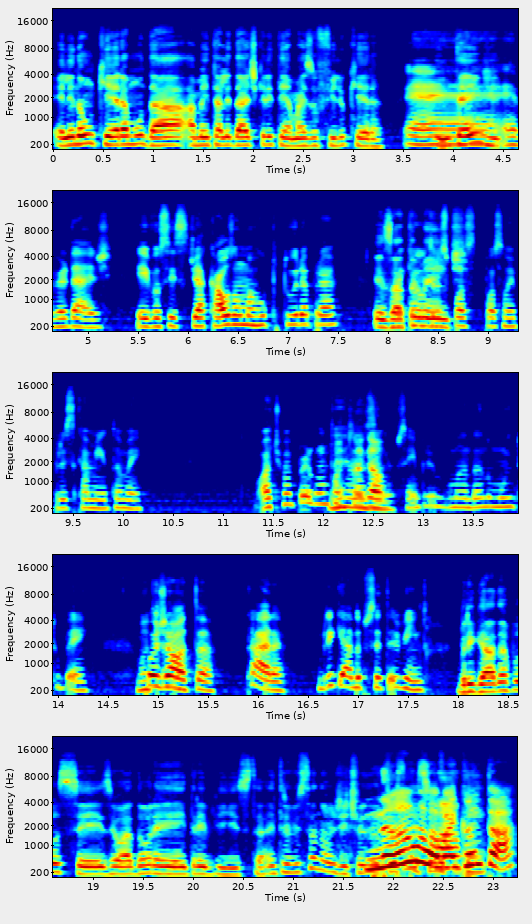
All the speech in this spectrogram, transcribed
ele não queira mudar a mentalidade que ele tem, mas o filho queira. É, Entende? É verdade. E aí vocês já causam uma ruptura para que outras poss- possam ir para esse caminho também. Ótima pergunta, Muito Renanzinho. legal. Sempre mandando muito bem. Muito Pô, legal. Jota, cara, obrigada por você ter vindo. Obrigada a vocês, eu adorei a entrevista. A entrevista não, gente. Não, ela vai cantar.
